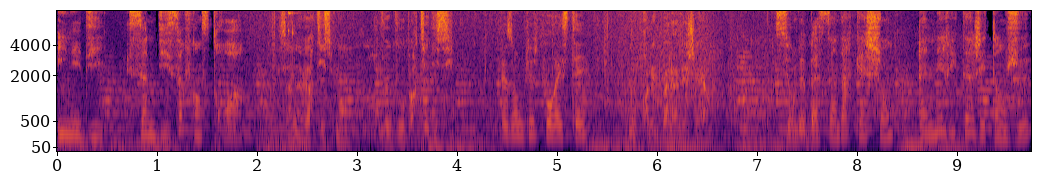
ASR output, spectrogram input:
inédit, samedi sur France 3. C'est un avertissement. On veut que vous partiez d'ici. Raison de plus pour rester. Ne prenez pas la légère. Sur le bassin d'Arcachon, un héritage est en jeu.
